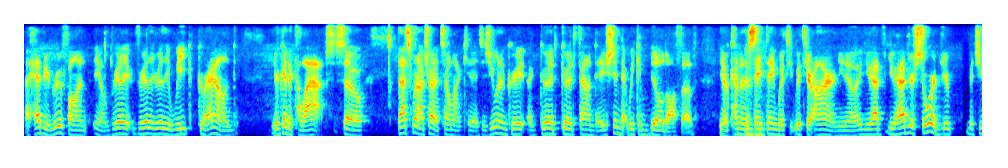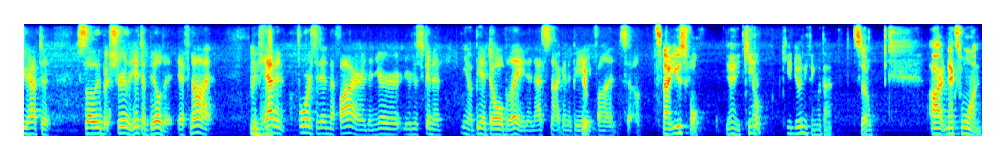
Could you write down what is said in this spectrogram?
a heavy roof on, you know, really, really, really weak ground, you're going to collapse. So, that's what I try to tell my kids is you want to create a good, good foundation that we can build off of. You know, kind of the mm-hmm. same thing with with your iron. You know, you have you have your sword, you but you have to slowly but surely you have to build it. If not, mm-hmm. if you mm-hmm. haven't forged it in the fire, then you're you're just gonna you know be a dull blade, and that's not going to be yep. any fun. So it's not useful. Yeah, you can't nope. can't do anything with that. So, all right, next one.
